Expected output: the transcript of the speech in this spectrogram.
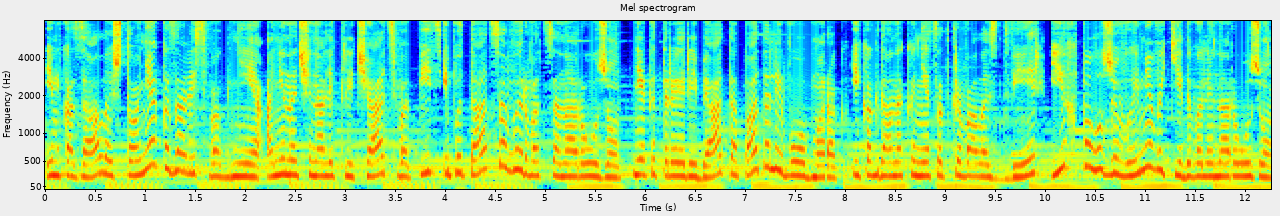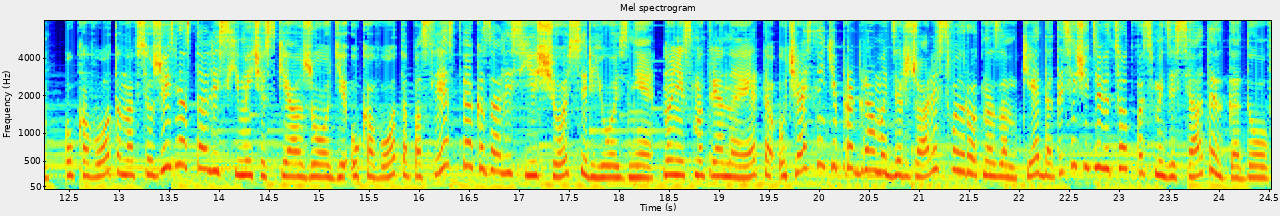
Им казалось, что они оказались в огне, они начинали кричать, вопить и пытаться вырваться наружу. Некоторые ребята падали в обморок, и когда наконец открывалась дверь, их полуживыми выкидывали наружу. У кого-то на всю жизнь остались химические ожоги, у кого-то последствия оказались еще серьезнее. Но несмотря на это, участники программы держали свой рот на замке до 1980-х годов.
